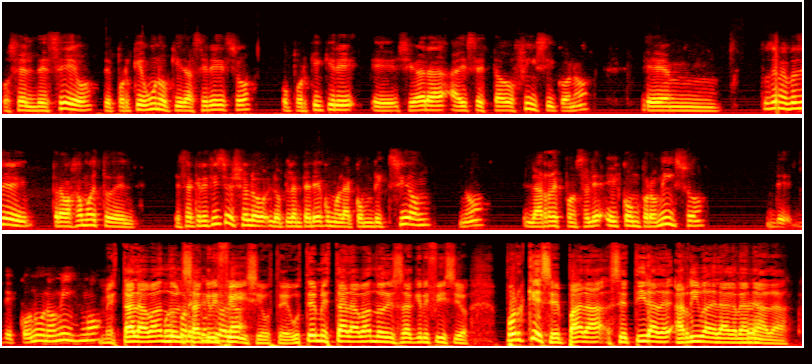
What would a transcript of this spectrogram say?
o sea, el deseo de por qué uno quiere hacer eso o por qué quiere eh, llegar a, a ese estado físico, ¿no? Em, entonces me parece que trabajamos esto del el sacrificio, yo lo, lo plantearía como la convicción, ¿no? La responsabilidad, el compromiso de, de con uno mismo. Me está lavando Hoy, el ejemplo, sacrificio usted. Usted me está lavando del sacrificio. ¿Por qué se para, se tira de- arriba de la granada?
